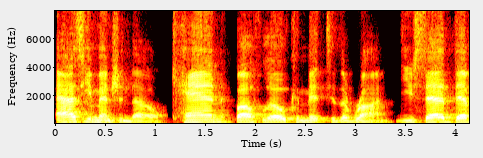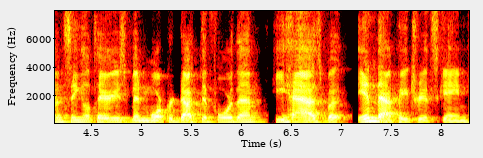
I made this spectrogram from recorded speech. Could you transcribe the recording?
As you mentioned though, can Buffalo commit to the run? You said Devin Devin Singletary has been more productive for them. He has, but in that Patriots game,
